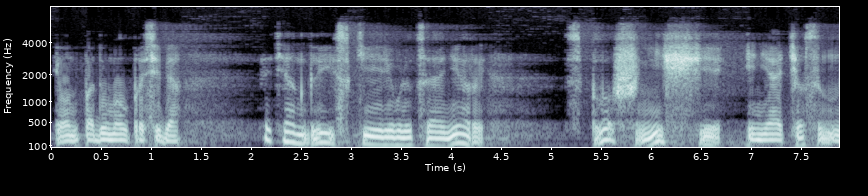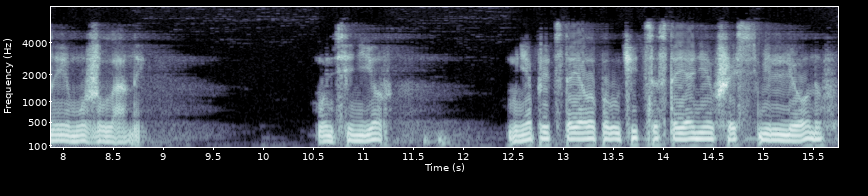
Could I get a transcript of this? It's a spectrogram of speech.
И он подумал про себя. Эти английские революционеры сплошь нищие и неотесанные мужланы. Монсеньор, мне предстояло получить состояние в 6 миллионов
